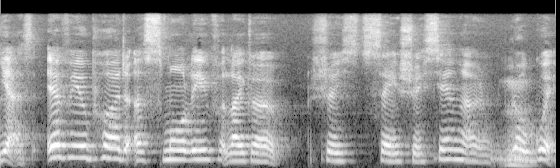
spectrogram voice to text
yes. If you put a small leaf like a 水 say 水仙 mm.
